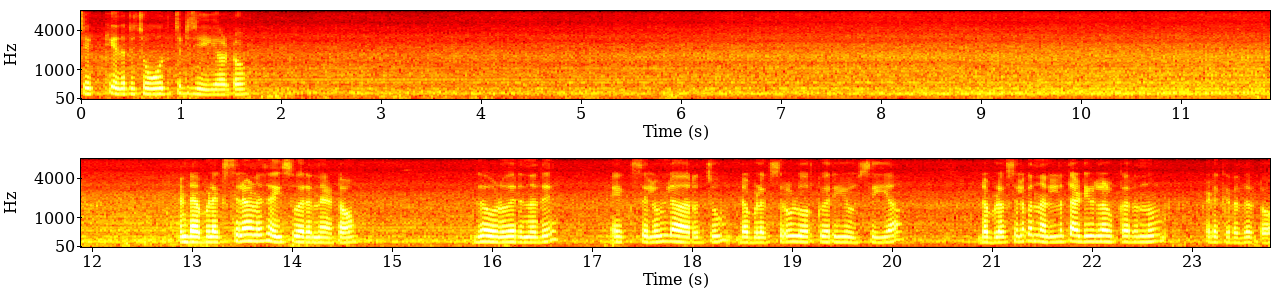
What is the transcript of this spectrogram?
ചെക്ക് ചെയ്തിട്ട് ചോദിച്ചിട്ട് ചെയ്യാം കേട്ടോ ഡബിൾ എക്സലാണ് സൈസ് വരുന്നത് കേട്ടോ. ഗൗൺ വരുന്നത് എക്സലും ലാർജും ഡബിൾ എക്സൽ ഉള്ളവർക്ക് വരെ യൂസ് ചെയ്യുക ഡബിൾ എക്സലൊക്കെ നല്ല തടിയുള്ള ആൾക്കാരൊന്നും എടുക്കരുത് കേട്ടോ.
